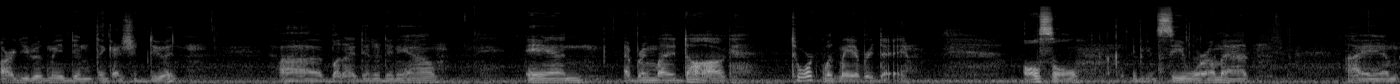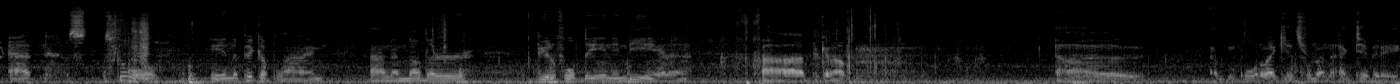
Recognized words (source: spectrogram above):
argued with me, didn't think I should do it, uh, but I did it anyhow. And I bring my dog to work with me every day. Also, if you can see where I'm at, I am at school in the pickup line on another beautiful day in Indiana, uh, picking up uh, one of my kids from an activity.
